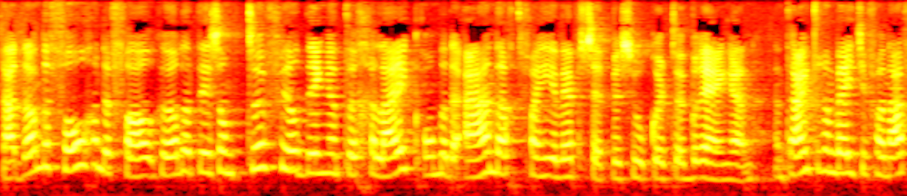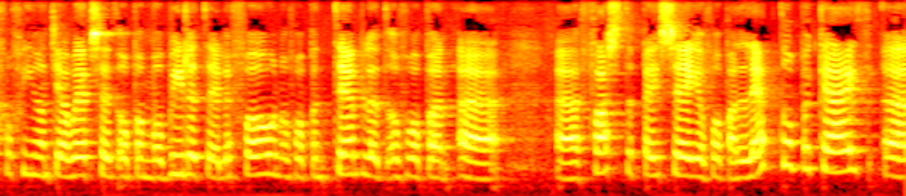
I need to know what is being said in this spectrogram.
Nou, dan de volgende valkuil. Dat is om te veel dingen tegelijk onder de aandacht van je websitebezoeker te brengen. Het hangt er een beetje vanaf of iemand jouw website op een mobiele telefoon of op een tablet of op een uh, uh, vaste PC of op een laptop bekijkt. Uh,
